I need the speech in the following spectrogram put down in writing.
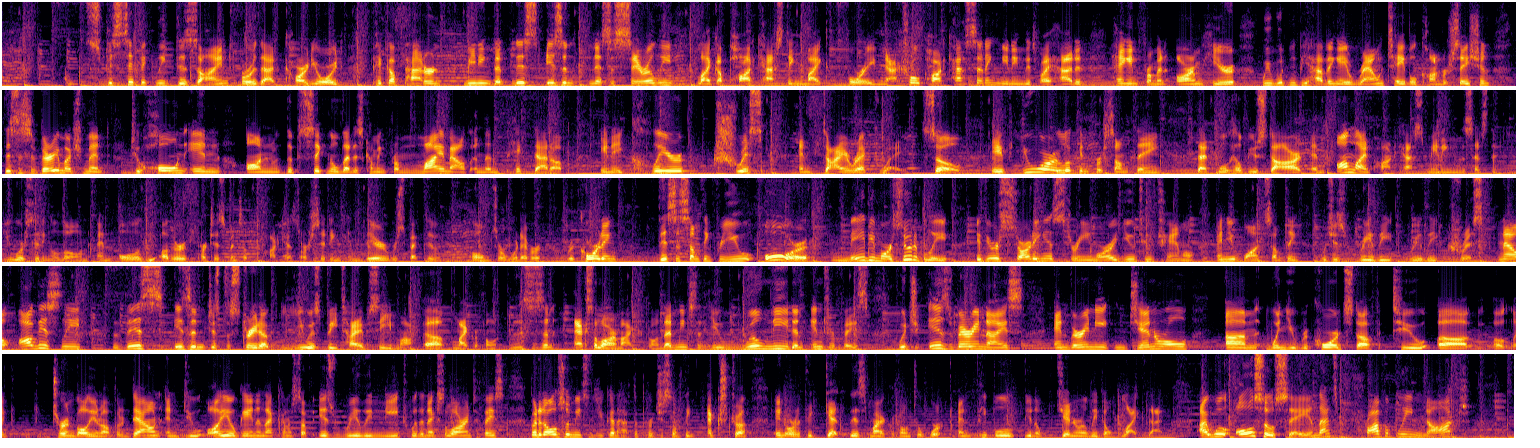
specifically designed for that cardioid pickup pattern, meaning that this isn't necessarily like a podcasting mic for a natural podcast setting, meaning that if I had it hanging from an arm here, we wouldn't be having a roundtable conversation. This is very much meant to hone in on the signal that is coming from my mouth and then pick that up in a clear, crisp, and direct way. So, if you are looking for something that will help you start an online podcast, meaning in the sense that you are sitting alone and all of the other participants of the podcast are sitting in their respective homes or whatever recording. This is something for you, or maybe more suitably, if you're starting a stream or a YouTube channel and you want something which is really, really crisp. Now, obviously, this isn't just a straight up USB Type C uh, microphone. This is an XLR microphone. That means that you will need an interface, which is very nice and very neat in general um, when you record stuff to uh, uh, like turn volume up and down and do audio gain and that kind of stuff is really neat with an XLR interface. But it also means that you're gonna have to purchase something extra in order to get this microphone to work. And people, you know, generally don't like that. I will also say, and that's probably not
